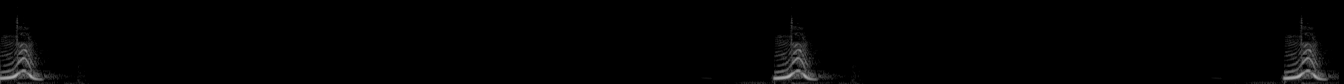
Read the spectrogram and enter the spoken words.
Mwah! Mwah! Mwah!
